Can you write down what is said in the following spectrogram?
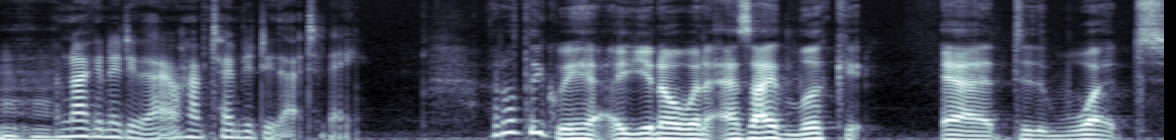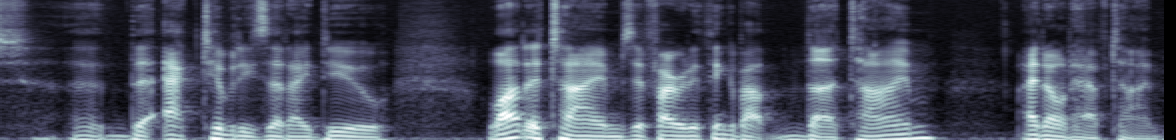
I'm not gonna do that. I don't have time to do that today. I don't think we, ha- you know, when as I look at what uh, the activities that I do, a lot of times, if I were to think about the time, I don't have time.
